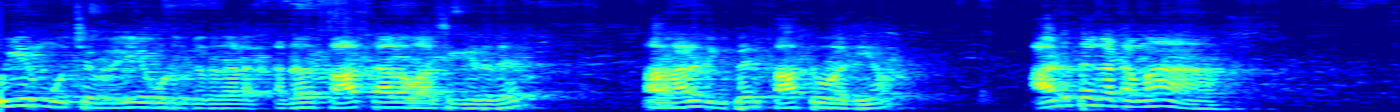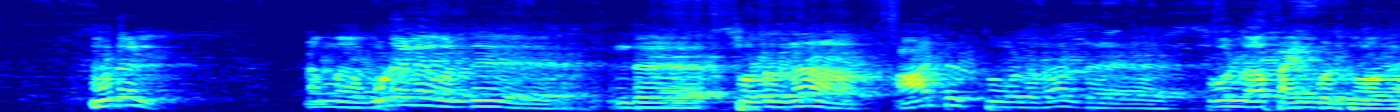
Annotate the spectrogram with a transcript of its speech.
உயிர் மூச்சை வெளியே கொடுக்கறதால அதாவது காத்தால் வாசிக்கிறது. அதனால் இதுக்கு பேர் காத்து வாதியம் அடுத்த கட்டமாக உடல். நம்ம உடலை வந்து இந்த சொல்றதுன்னா ஆட்டு தோலை தான் இந்த தோலாக பயன்படுத்துவாங்க.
